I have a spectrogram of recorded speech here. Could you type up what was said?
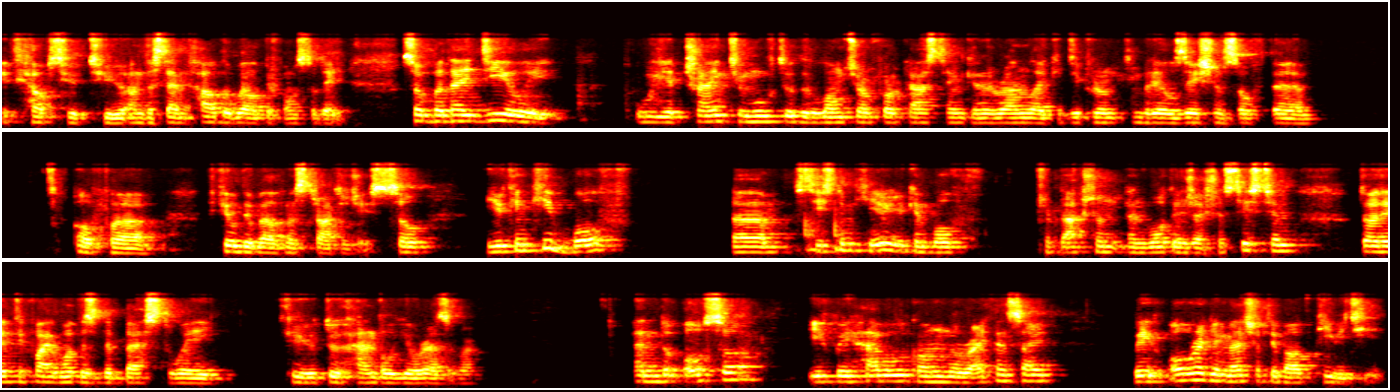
it helps you to understand how the well performs today. So, but ideally, we are trying to move to the long-term forecasting and run like different realizations of the of uh, field development strategies. So you can keep both um, system here. You can both production and water injection system to identify what is the best way to to handle your reservoir. And also, if we have a look on the right-hand side, we already mentioned about PVT.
